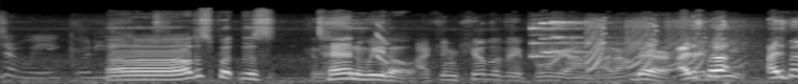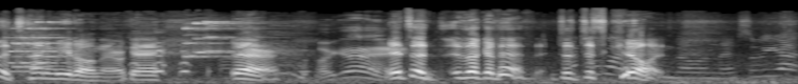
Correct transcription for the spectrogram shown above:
Is it weak? What do you Uh, I'll just put this 10 Weedle. I can kill the Vaporeon, but I don't. There. I just Ten put I just put a 10 Weedle in there. Okay. There. Okay. It's a look at that. Just just kill it. Rainbow in there, So we got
